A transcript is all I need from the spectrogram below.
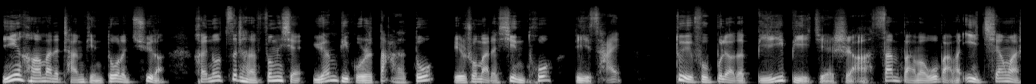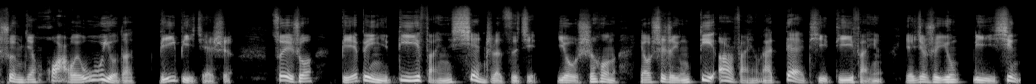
银行卖的产品多了去了，很多资产的风险远比股市大得多。比如说卖的信托、理财，兑付不了的比比皆是啊，三百万、五百万、一千万瞬间化为乌有的比比皆是。所以说，别被你第一反应限制了自己。有时候呢，要试着用第二反应来代替第一反应，也就是用理性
